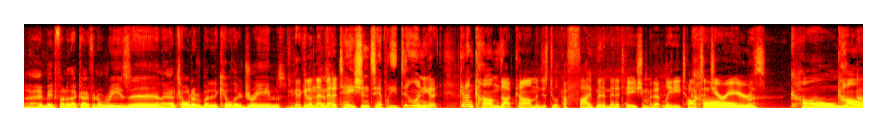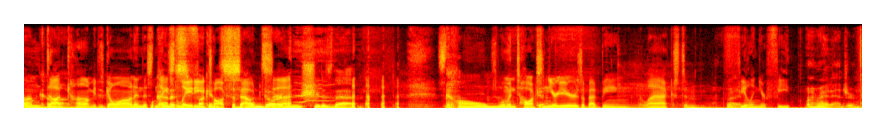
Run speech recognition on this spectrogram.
I made fun of that guy for no reason. I told everybody to kill their dreams. You got to get on that meditation tip. What are you doing? You got to get on calm.com and just do like a five minute meditation where that lady talks into your Calm. ears. Calm. Calm.com. You just go on and this What nice kind of lady fucking talks about. Soundgarden Uh, shit is that? Calm. This woman talks Okay. in your ears about being relaxed and Right. feeling your feet. All right, Andrew.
